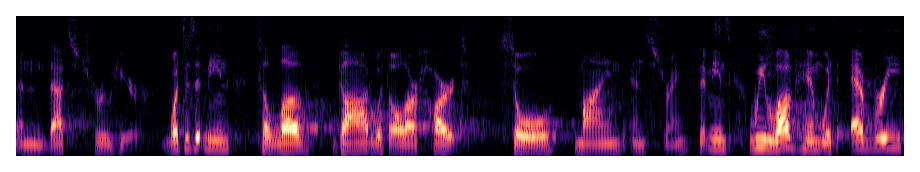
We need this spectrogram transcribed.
and that's true here. What does it mean to love God with all our heart, soul, mind, and strength? It means we love Him with every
